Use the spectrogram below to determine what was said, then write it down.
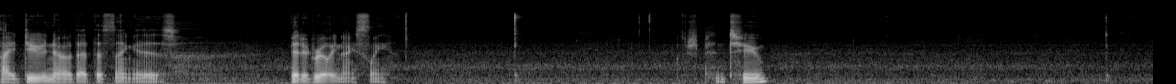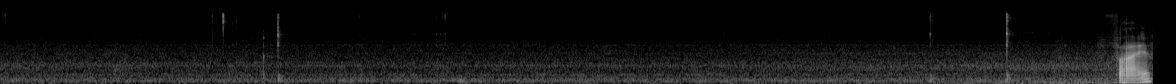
I do know that this thing is fitted really nicely. There's pin 2. Five.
